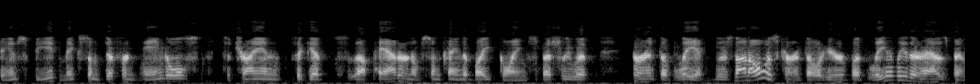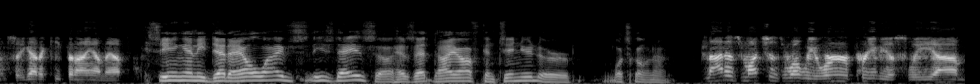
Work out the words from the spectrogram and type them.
change speed, make some different angles to try and to get a pattern of some kind of bite going, especially with current of late. There's not always current out here, but lately there has been, so you got to keep an eye on that. Seeing any dead alewives these days? Uh, has that die off continued, or what's going on? Not as much as what we were previously. Um,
